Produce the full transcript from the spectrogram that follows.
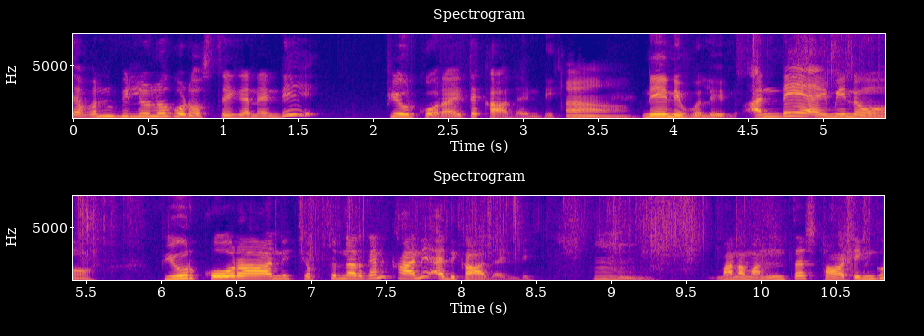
సెవెన్ బిలోలో కూడా వస్తాయి కానండి ప్యూర్ కూర అయితే కాదండి. నేను ఇవ్వలేను. అంటే ఐ మీన్ ప్యూర్ కూర అని చెప్తున్నారు కానీ కానీ అది కాదండి. మనం అంతా స్టార్టింగ్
